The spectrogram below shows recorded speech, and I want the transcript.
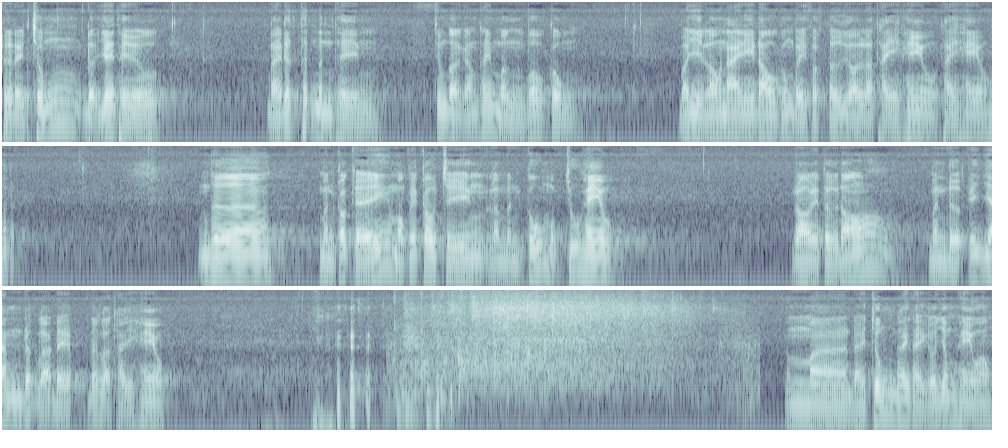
Thưa đại chúng, được giới thiệu Đại Đức Thích Minh Thiền. Chúng tôi cảm thấy mừng vô cùng. Bởi vì lâu nay đi đâu cũng bị Phật tử gọi là thầy heo, thầy heo hết Thưa, mình có kể một cái câu chuyện là mình cứu một chú heo. Rồi từ đó mình được cái danh rất là đẹp Đó là thầy heo. mà đại chúng thấy thầy có giống heo không?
